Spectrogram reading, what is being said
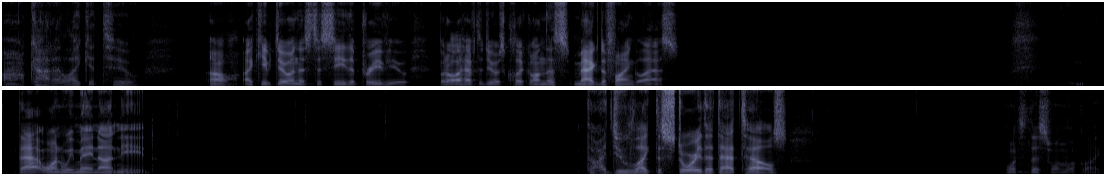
Oh, God, I like it, too. Oh, I keep doing this to see the preview, but all I have to do is click on this magnifying glass. That one we may not need. Though I do like the story that that tells. What's this one look like?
